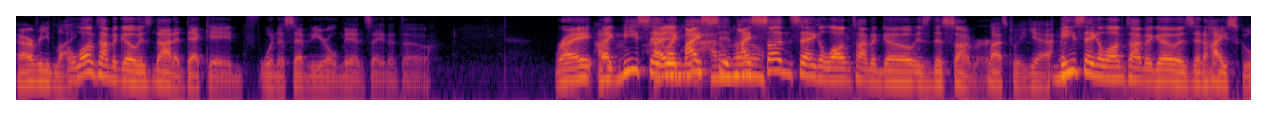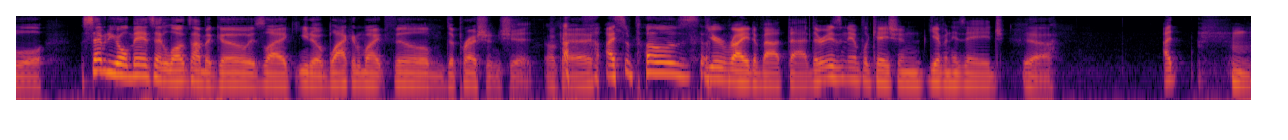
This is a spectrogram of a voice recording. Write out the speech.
However you'd like. A long time ago is not a decade when a 70 year old man saying it though. Right? Like me saying, like my I my son saying a long time ago is this summer. Last week, yeah. me saying a long time ago is in high school. 70 year old man said a long time ago is like, you know, black and white film depression shit. Okay. I suppose you're right about that. There is an implication given his age. yeah. I hmm.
